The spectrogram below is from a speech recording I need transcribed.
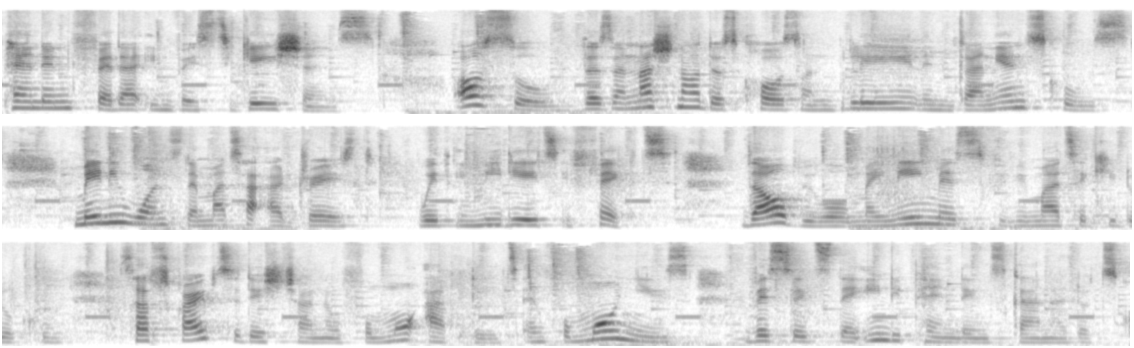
pending further investigations. Also, there's a national discourse on bullying in Ghanaian schools. Many want the matter addressed with immediate effect. That will be all. My name is Fibimate Kidoku. Subscribe to this channel for more updates and for more news, visit theindependenceghana.com.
